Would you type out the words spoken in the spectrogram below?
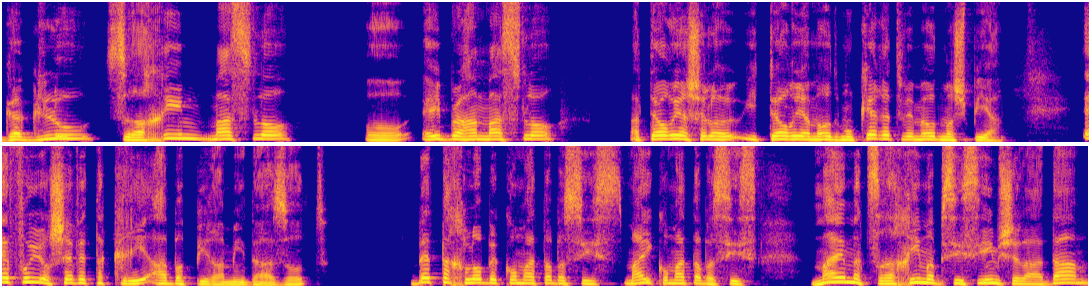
גגלו צרכים מאסלו, או אברהם מאסלו, התיאוריה שלו היא תיאוריה מאוד מוכרת ומאוד משפיעה. איפה יושבת הקריאה בפירמידה הזאת? בטח לא בקומת הבסיס. מהי קומת הבסיס? מהם הצרכים הבסיסיים של האדם?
